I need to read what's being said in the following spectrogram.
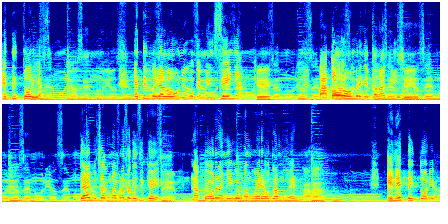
esta historia, Se murió, se murió, se esta historia lo único que me enseña Para todos los hombres que están aquí. Sí. se murió, se murió, se murió, ¿Ustedes se escuchan una frase que dice que la peor enemiga de una mujer es otra mujer? Ajá. En esta historia,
